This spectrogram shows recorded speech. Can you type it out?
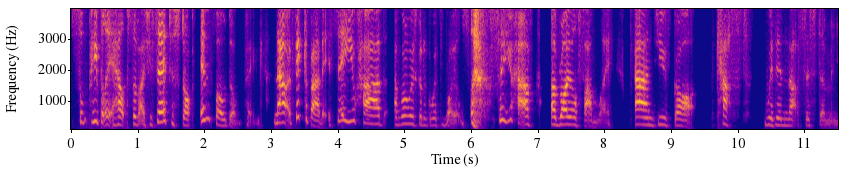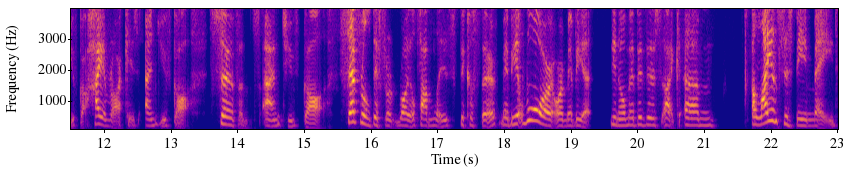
some people it helps them, as you said, to stop info dumping. Now, think about it. Say you had, I'm always going to go with royals. say you have a royal family and you've got caste within that system and you've got hierarchies and you've got servants and you've got several different royal families because they're maybe at war or maybe at you know maybe there's like um alliances being made.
